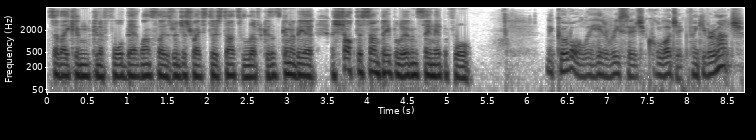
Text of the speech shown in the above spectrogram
so they can can afford that once those interest rates do start to lift? Because it's going to be a, a shock to some people who haven't seen that before. Nick Goodall, the head of research at CoreLogic. Thank you very much.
